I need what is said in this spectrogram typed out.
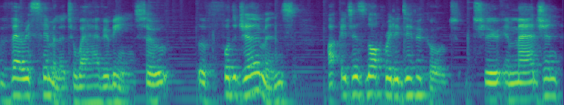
very similar to where have you been. So uh, for the Germans, uh, it is not really difficult to imagine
